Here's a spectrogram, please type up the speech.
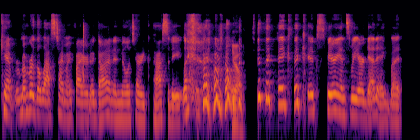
can't remember the last time I fired a gun in military capacity. Like I don't know yeah. what I think the experience we are getting, but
